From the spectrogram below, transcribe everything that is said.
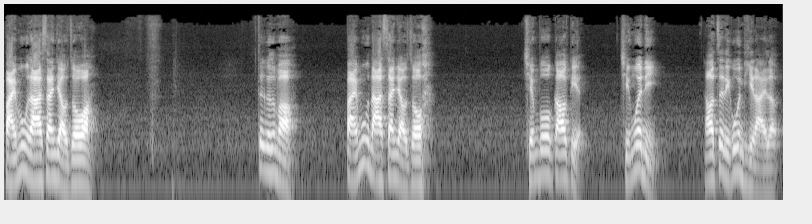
百慕达三角洲啊？这个什么？百慕达三角洲前波高点？请问你，然后这里问题来了。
